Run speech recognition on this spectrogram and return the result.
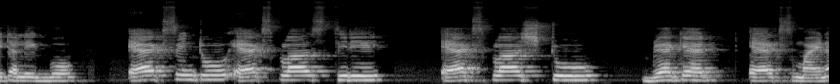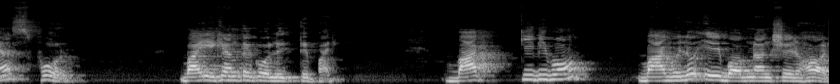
এটা লিখব x into x plus three x plus two bracket x minus four বা এখান থেকেও লিখতে পারি। বাঘ কী দিব? বাঘ হলো এই ভগ্নাংশের হর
